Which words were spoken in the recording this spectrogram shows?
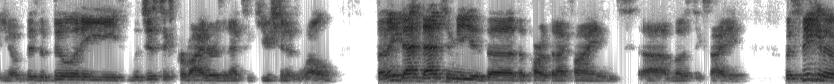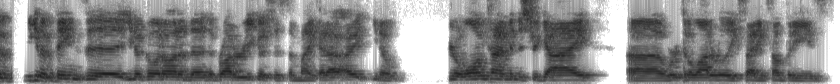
you know, visibility, logistics providers, and execution as well. So I think that that to me is the the part that I find uh, most exciting. But speaking of speaking of things, uh, you know, going on in the, the broader ecosystem, Mike, I, I, you know, you're a longtime industry guy, uh, worked at a lot of really exciting companies.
